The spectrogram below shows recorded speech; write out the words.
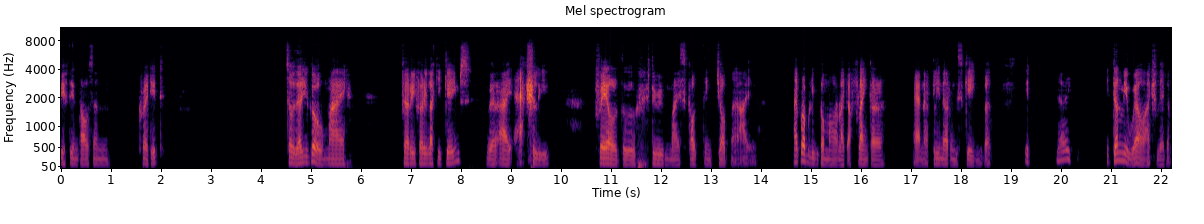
15,000 credit. So there you go my very very lucky games where I actually failed to do my scouting job. I I probably become more like a flanker and a cleaner in this game but it you know, it, it done me well actually. I got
